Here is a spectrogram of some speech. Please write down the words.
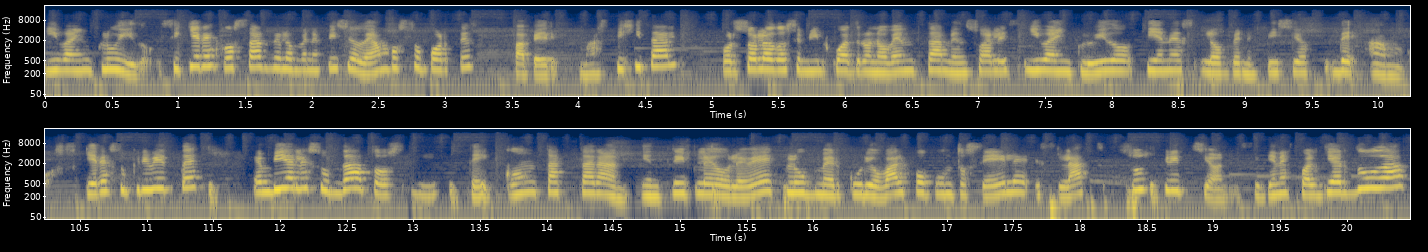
IVA incluido. Si quieres gozar de los beneficios de ambos soportes, papel más digital, por solo 12.490 mensuales, IVA incluido, tienes los beneficios de ambos. ¿Quieres suscribirte? Envíale sus datos y te contactarán en www.clubmercuriovalpo.cl slash suscripciones. Si tienes cualquier duda,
